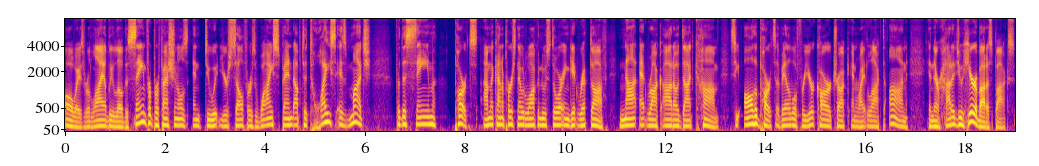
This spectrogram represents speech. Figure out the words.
always reliably low. The same for professionals and do it yourselfers. Why spend up to twice as much for the same parts? I'm the kind of person that would walk into a store and get ripped off, not at rockauto.com. See all the parts available for your car or truck and write locked on in their How Did You Hear About Us box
